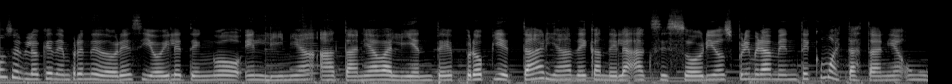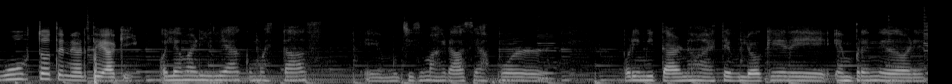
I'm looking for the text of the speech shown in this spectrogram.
El bloque de emprendedores y hoy le tengo en línea a Tania Valiente, propietaria de Candela Accesorios. Primeramente, ¿cómo estás Tania? Un gusto tenerte aquí. Hola Marilia, ¿cómo estás? Eh, muchísimas gracias por, por invitarnos a este bloque de emprendedores.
